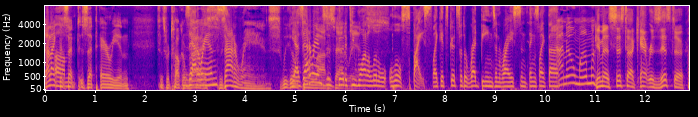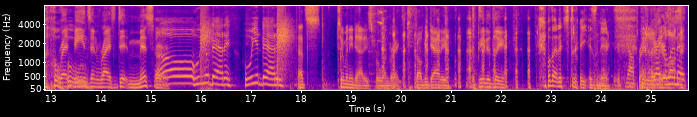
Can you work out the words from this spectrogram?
I like the Zet- Zetarian. Since we're talking Um, Zatarain's? rice. Zatarain's. We go yeah, through a lot Zatarain's of is good if you want a little a little spice. Like it's good for the red beans and rice and things like that. I know, Mama. Give me a sister. I can't resist her. Oh. Red beans and rice didn't miss her. Oh, who your daddy? Who your daddy? That's too many daddies for one break. Called me daddy repeatedly. Well, that is three, isn't it? Ran You're at your limit.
